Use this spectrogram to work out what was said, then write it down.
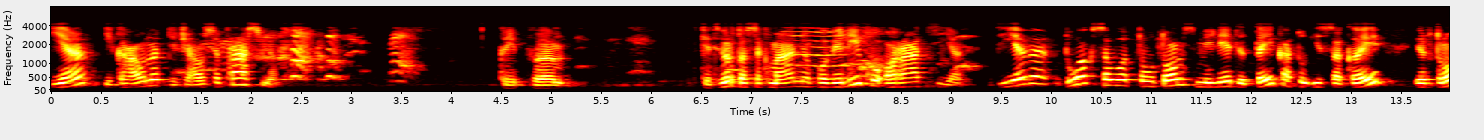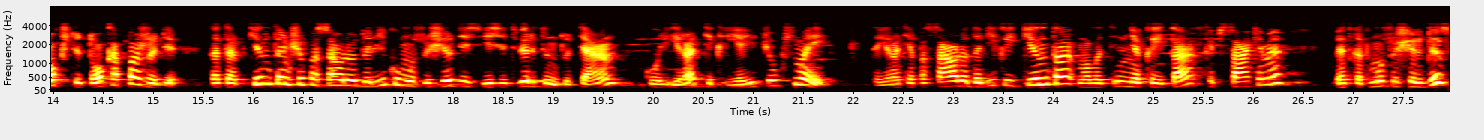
jie įgauna didžiausią prasme. Kaip e, ketvirto sekmadienio po Velykų oracija. Dieve, duok savo tautoms mylėti tai, ką tu įsakai ir trokšti to, ką pažadi, kad tarp kintančių pasaulio dalykų mūsų širdys įsitvirtintų ten, kur yra tikrieji džiaugsmai. Tai yra tie pasaulio dalykai kinta, nuolatinė kaita, kaip sakėme, bet kad mūsų širdis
